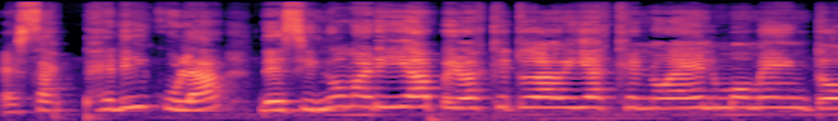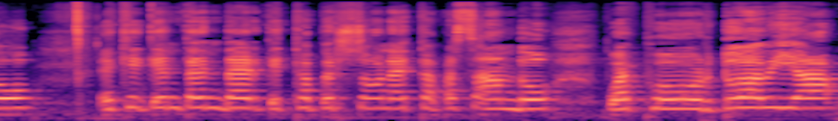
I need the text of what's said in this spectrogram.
esas películas de decir, no María, pero es que todavía es que no es el momento, es que hay que entender que esta persona está pasando pues por todavía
